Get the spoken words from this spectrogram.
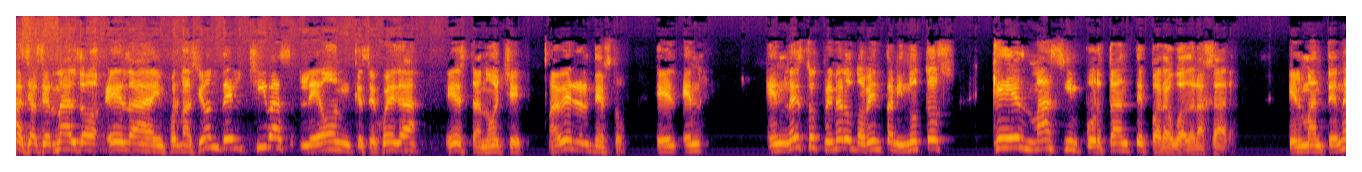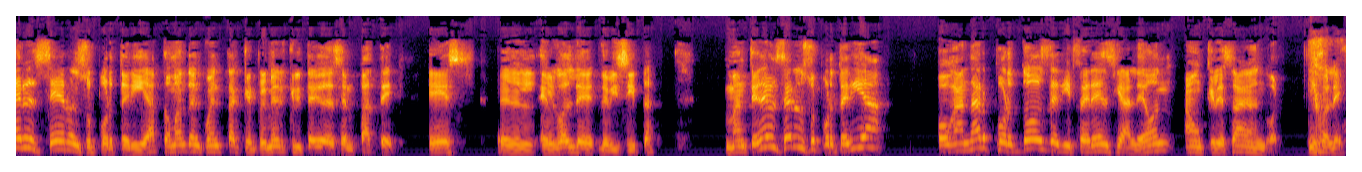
Gracias, Hernaldo. Es la información del Chivas León que se juega esta noche. A ver, Ernesto, en, estos primeros 90 minutos, ¿Qué es más importante para Guadalajara? El mantener el cero en su portería, tomando en cuenta que el primer criterio de desempate es el, gol de, visita. Mantener el cero en su portería o ganar por dos de diferencia a León, aunque les hagan gol. Híjole,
